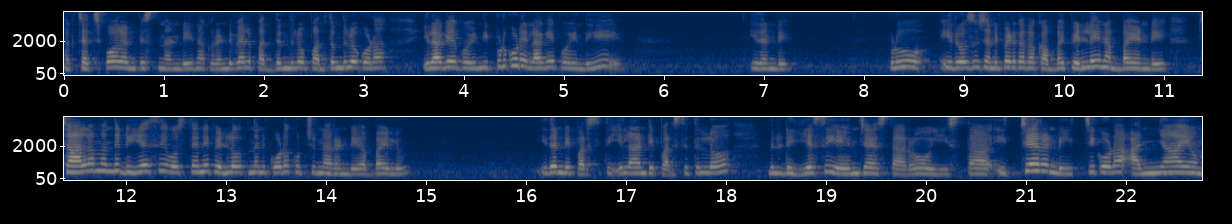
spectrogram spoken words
నాకు చచ్చిపోవాలనిపిస్తుందండి నాకు రెండు వేల పద్దెనిమిదిలో పంతొమ్మిదిలో కూడా ఇలాగే పోయింది ఇప్పుడు కూడా ఇలాగే పోయింది. ఇదండి. ఇప్పుడు ఈరోజు చనిపోయాడు కదా ఒక అబ్బాయి పెళ్ళైన అబ్బాయి అండి. చాలామంది డిఎస్సి వస్తేనే పెళ్ళి అవుతుందని కూడా కూర్చున్నారండి అబ్బాయిలు. ఇదండి పరిస్థితి. ఇలాంటి పరిస్థితుల్లో మీరు డిఎస్సి ఏం చేస్తారో ఇస్తా ఇచ్చారండి. ఇచ్చి కూడా అన్యాయం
